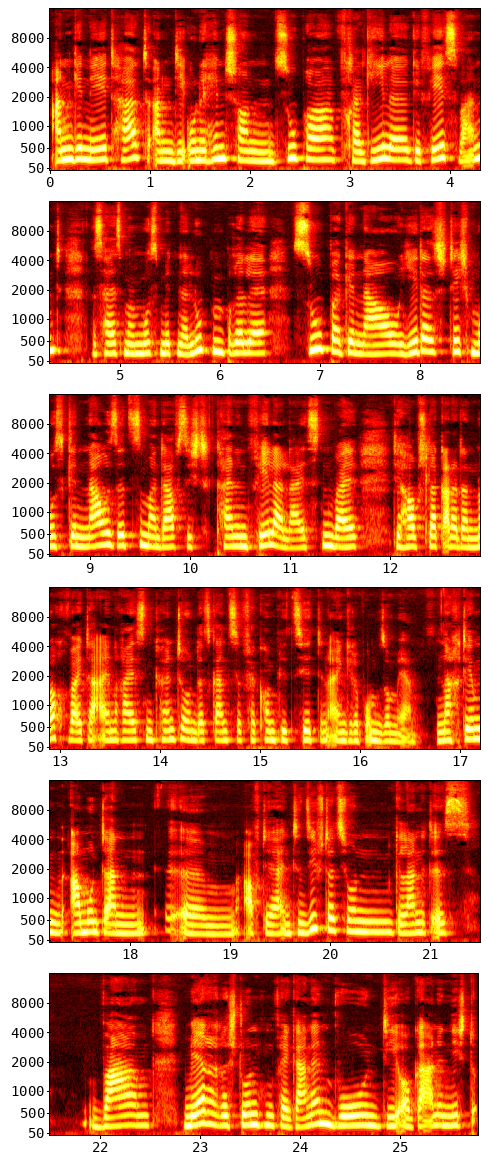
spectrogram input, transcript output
angenäht hat an die ohnehin schon super fragile Gefäßwand. Das heißt, man muss mit einer Lupenbrille super genau, jeder Stich muss genau sitzen, man darf sich keinen Fehler leisten, weil die Hauptschlagader dann noch weiter einreißen könnte und das Ganze verkompliziert den Eingriff umso mehr. Nachdem Amund dann ähm, auf der Intensivstation gelandet ist, waren mehrere Stunden vergangen, wo die Organe nicht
